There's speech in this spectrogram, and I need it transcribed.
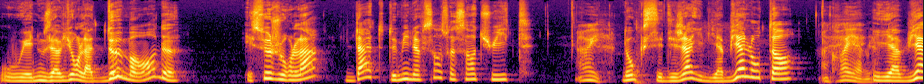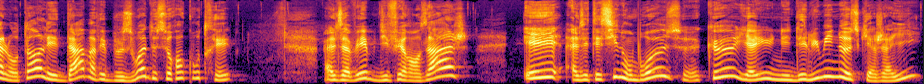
où et nous avions la demande et ce jour-là date de 1968. Ah oui, Donc c'est déjà il y a bien longtemps. incroyable. Il y a bien longtemps, les dames avaient besoin de se rencontrer. Elles avaient différents âges et elles étaient si nombreuses qu'il y a eu une idée lumineuse qui a jailli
